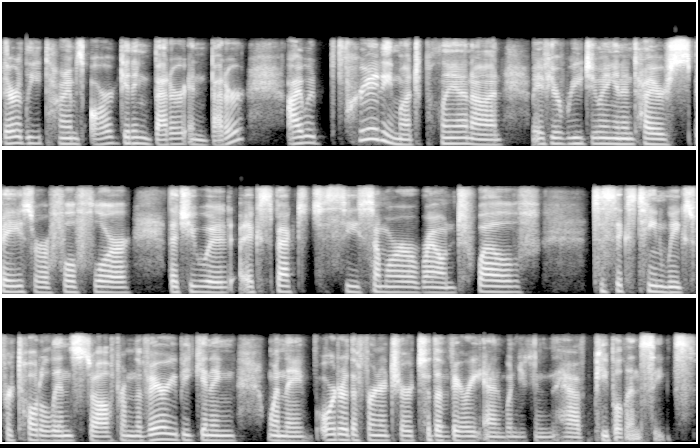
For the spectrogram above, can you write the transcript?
their lead times are getting better and better. I would pretty much plan on if you're redoing an entire space or a full floor that you would expect to see somewhere around 12 to 16 weeks for total install from the very beginning when they order the furniture to the very end when you can have people in seats.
